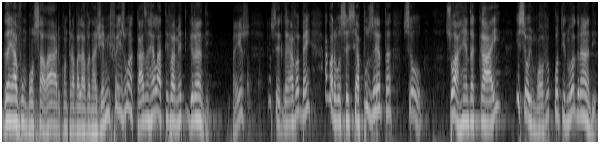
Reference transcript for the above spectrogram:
ganhava um bom salário quando trabalhava na GM e fez uma casa relativamente grande. Não é isso? Você ganhava bem. Agora você se aposenta, seu, sua renda cai e seu imóvel continua grande.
